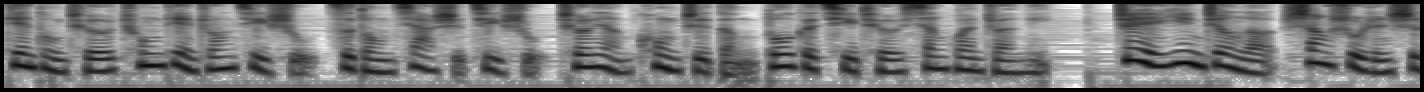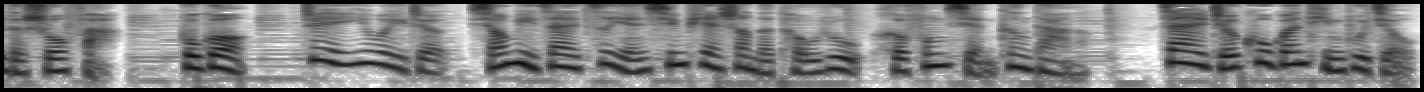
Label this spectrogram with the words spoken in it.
电动车充电桩技术、自动驾驶技术、车辆控制等多个汽车相关专利。这也印证了上述人士的说法。不过，这也意味着小米在自研芯片上的投入和风险更大了。在折库关停不久，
